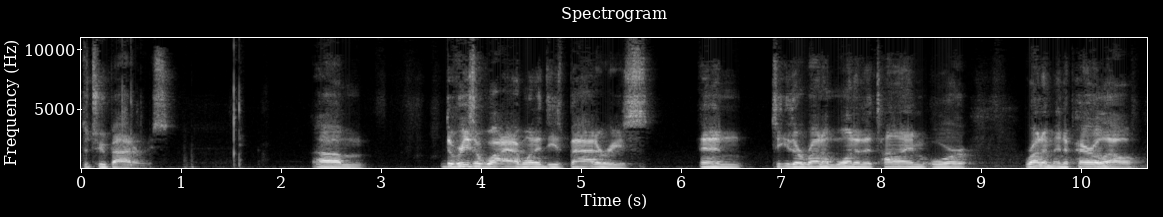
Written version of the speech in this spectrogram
the two batteries. Um, the reason why I wanted these batteries and to either run them one at a time or run them in a parallel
